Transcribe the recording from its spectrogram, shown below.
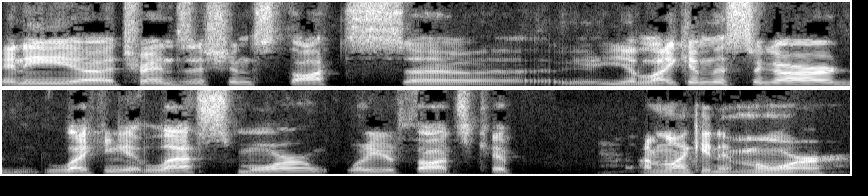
Any uh, transitions, thoughts? Uh, you liking this cigar? Liking it less, more? What are your thoughts, Kip? I'm liking it more,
